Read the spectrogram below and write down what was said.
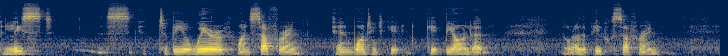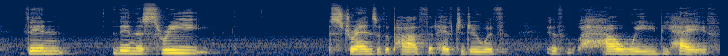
at least to be aware of one's suffering and wanting to get, get beyond it or other people's suffering. Then, then there's three strands of the path that have to do with, with how we behave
